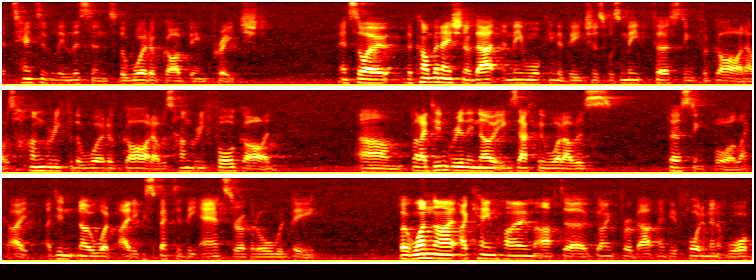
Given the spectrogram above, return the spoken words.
attentively listened to the Word of God being preached. And so the combination of that and me walking the beaches was me thirsting for God. I was hungry for the Word of God. I was hungry for God. Um, but I didn't really know exactly what I was thirsting for. Like, I, I didn't know what I'd expected the answer of it all would be. But one night I came home after going for about maybe a 40 minute walk.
